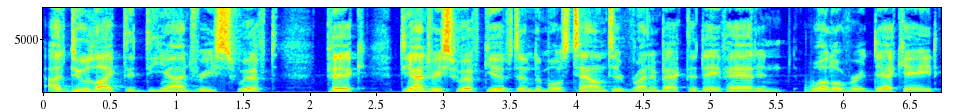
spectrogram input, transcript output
I do like the D'Andre Swift pick. D'Andre Swift gives them the most talented running back that they've had in well over a decade.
